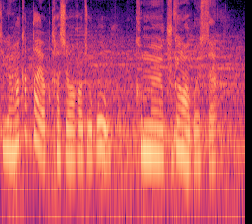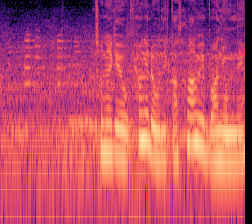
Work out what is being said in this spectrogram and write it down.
지금 하카타역 다시 와가지고 건물 구경하고 있어요. 저녁에 평일에 오니까 사람이 많이 없네요.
